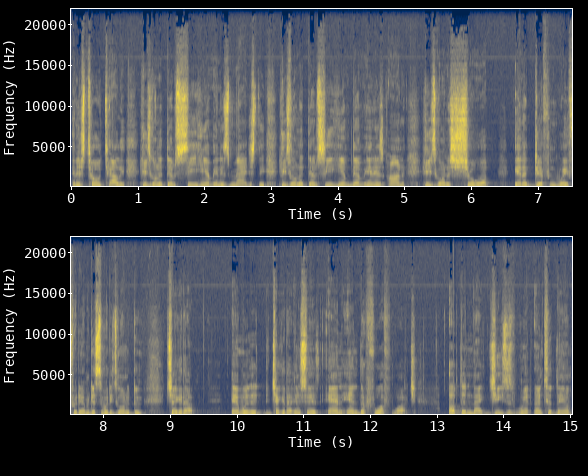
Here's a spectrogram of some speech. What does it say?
in his totality. He's going to let them see him in his majesty. He's going to let them see him, them in his honor. He's going to show up in a different way for them. And this is what he's going to do. Check it out. And when it, check it out, and it says, and in the fourth watch of the night, Jesus went unto them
